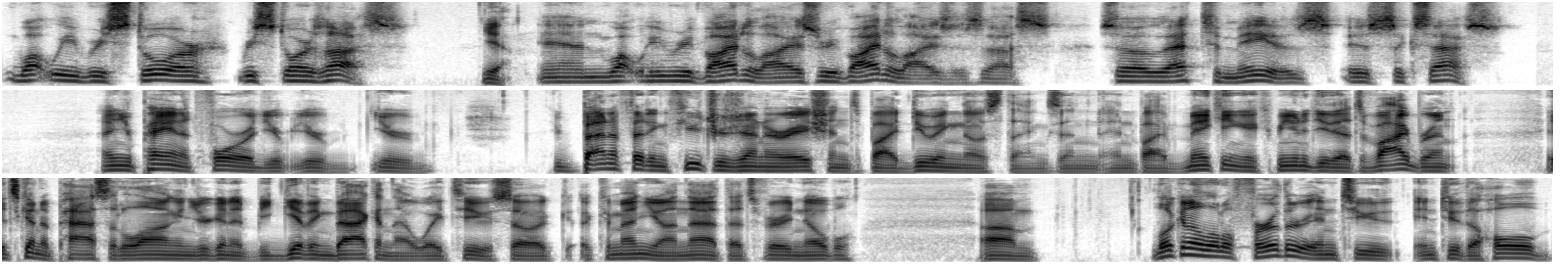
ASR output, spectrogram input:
what we restore restores us. Yeah. And what we revitalize revitalizes us. So that to me is is success. And you're paying it forward. You're you're you're you're benefiting future generations by doing those things and and by making a community that's vibrant. It's going to pass it along, and you're going to be giving back in that way too. So I, I commend you on that. That's very noble. Um, looking a little further into into the whole,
